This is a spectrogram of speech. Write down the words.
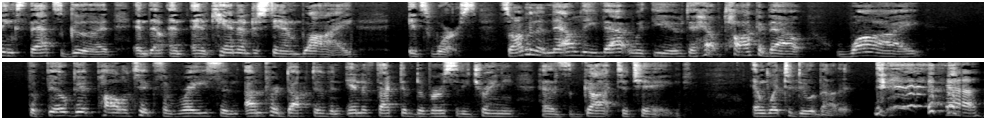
thinks that's good, and, and, and can't understand why it's worse. So I'm going to now leave that with you to help talk about why the feel good politics of race and unproductive and ineffective diversity training has got to change and what to do about it. yeah,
